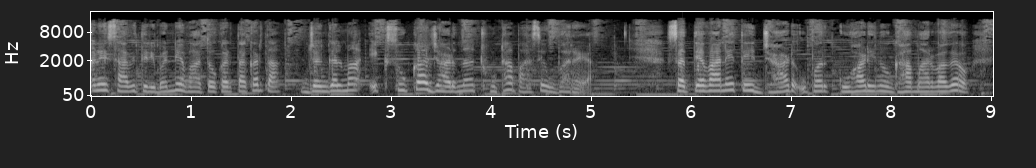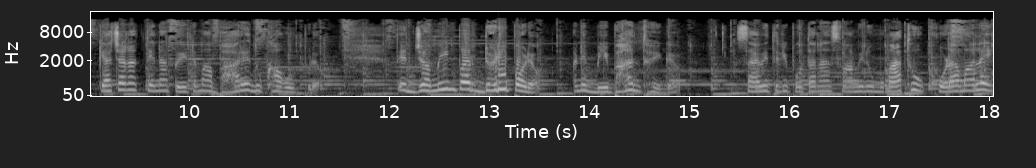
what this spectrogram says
અને સાવિત્રી બંને વાતો કરતા કરતા જંગલમાં એક સૂકા ઝાડના ઠૂંઠા પાસે ઊભા રહ્યા. સત્યવાને તે ઝાડ ઉપર કુહાડીનો ઘા મારવા ગયો કે અચાનક તેના પેટમાં ભારે દુખાવો ઉપડ્યો. તે જમીન પર ઢળી પડ્યો અને બેભાન થઈ ગયો. સાવિત્રી પોતાના સ્વામીનું માથું ખોળામાં લઈ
